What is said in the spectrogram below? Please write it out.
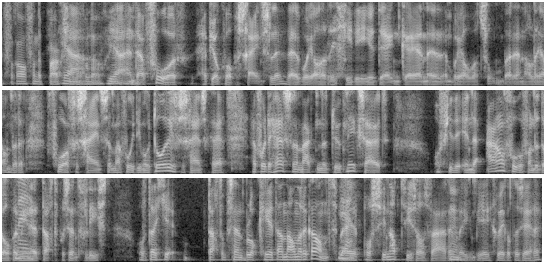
vooral van de Parkinson-neurologen. Ja, ja, en daarvoor heb je ook wel verschijnselen. Dan word je al rigide in je denken en, en dan word je al wat somber en allerlei andere voorverschijnselen. Maar voor je die motorische verschijnselen krijgt. En voor de hersenen maakt het natuurlijk niks uit of je in de aanvoer van de dopamine nee. 80% verliest. Of dat je 80% blokkeert aan de andere kant. Ja. Bij de postsynaptisch als het ware, Ja. een beetje ingewikkeld te zeggen.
